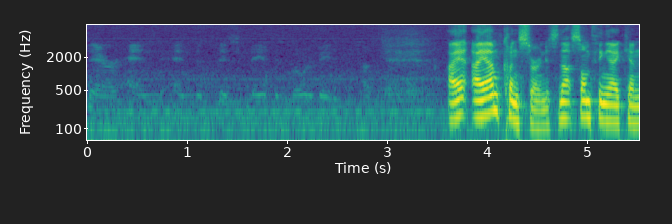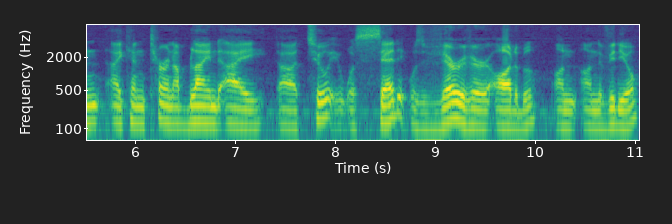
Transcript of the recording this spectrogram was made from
there and, and this may have been motivated because? I, I am concerned. It's not something I can I can turn a blind eye uh, to. It was said. It was very very audible on, on the video,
